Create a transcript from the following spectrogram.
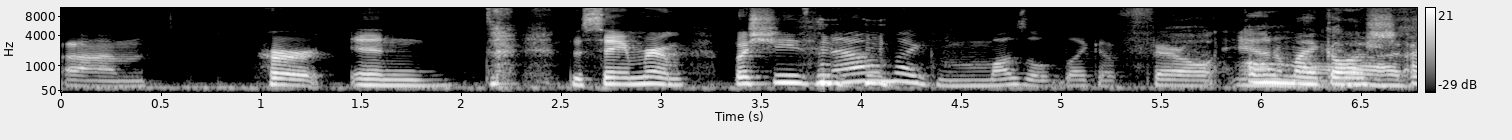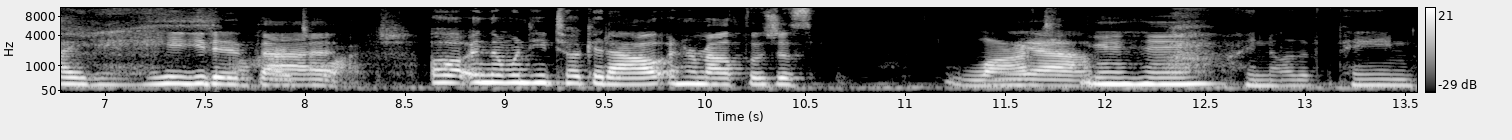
um, her in the same room, but she's now like muzzled like a feral animal. Oh my gosh, God. I hated hard to that. watch. Oh, and then when he took it out and her mouth was just Locked. Yeah. I know the pain.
